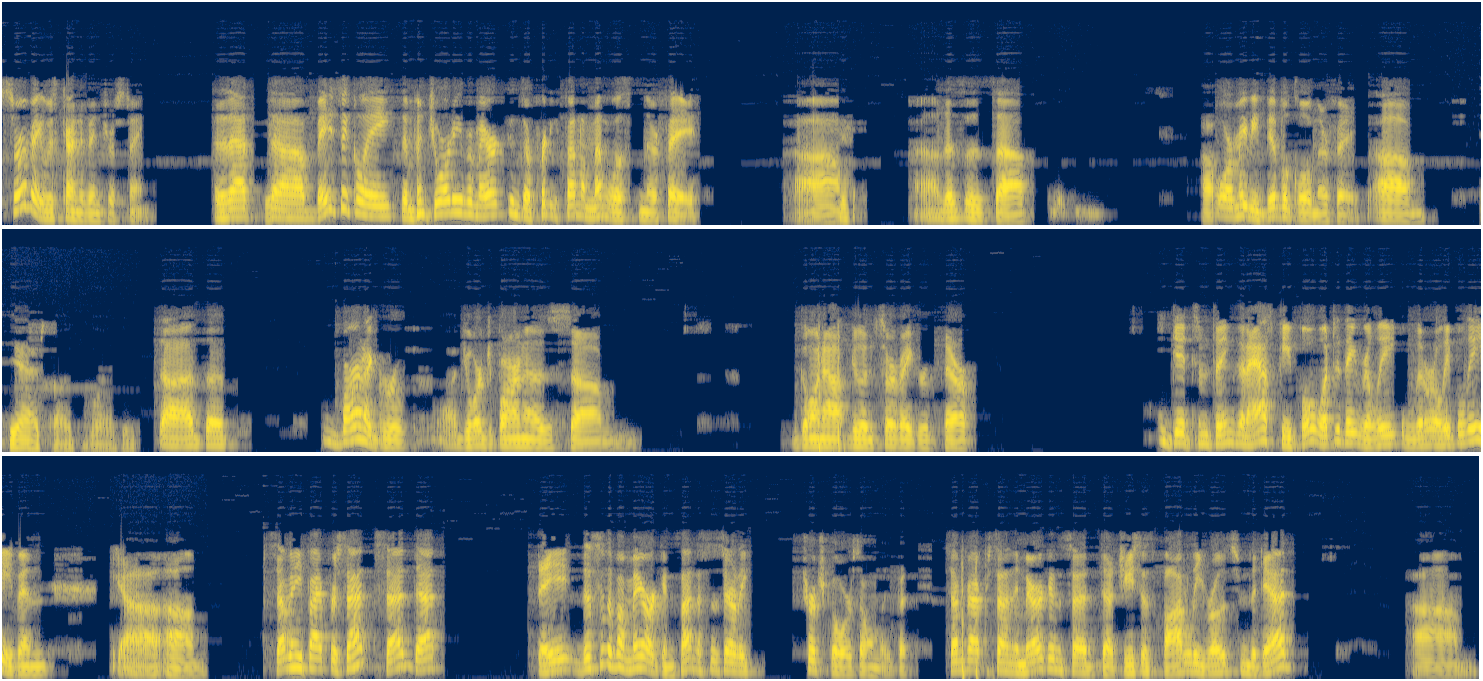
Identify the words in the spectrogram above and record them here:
survey was kind of interesting. That uh, basically the majority of Americans are pretty fundamentalist in their faith. Um, uh, this is uh, uh, or maybe biblical in their faith. Um, yeah, it's probably more. Uh, the Barna Group, uh, George Barna's um, going out doing survey group there. Did some things and asked people what do they really literally believe, and yeah, um, 75% said that they. This is of Americans, not necessarily churchgoers only, but 75% of the Americans said that Jesus bodily rose from the dead. Um,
